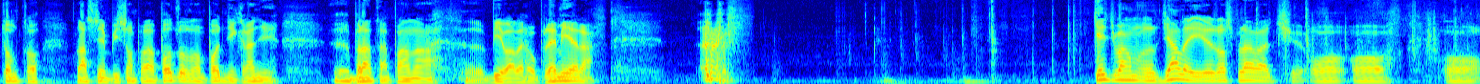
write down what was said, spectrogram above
tomto vlastne by som povedal podvodnom podnikaní e, brata pána e, bývalého premiéra. Keď vám ďalej rozprávať o, o, o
